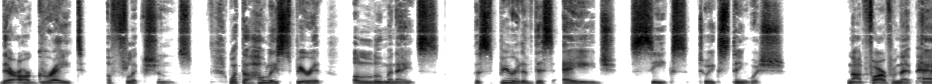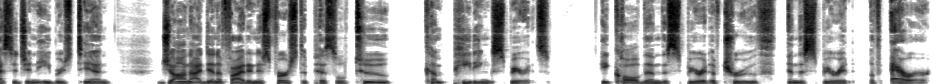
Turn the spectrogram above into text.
there are great afflictions. What the Holy Spirit illuminates, the spirit of this age seeks to extinguish. Not far from that passage in Hebrews 10, John identified in his first epistle two competing spirits. He called them the spirit of truth and the spirit of error.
